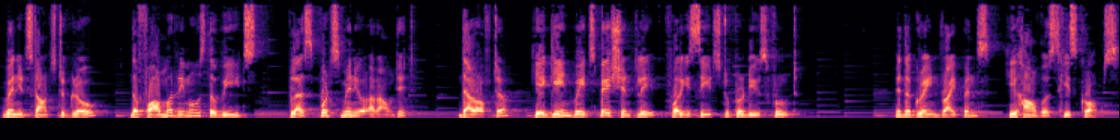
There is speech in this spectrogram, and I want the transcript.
When it starts to grow, the farmer removes the weeds plus puts manure around it. Thereafter, he again waits patiently for his seeds to produce fruit. When the grain ripens, he harvests his crops.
